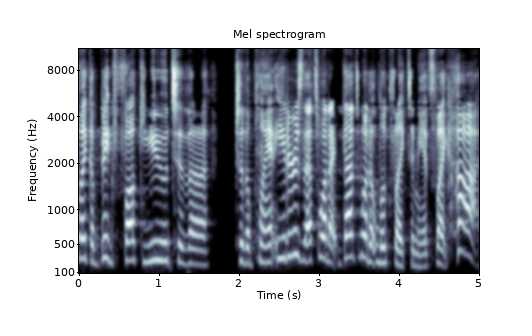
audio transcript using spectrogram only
like a big fuck you to the, to the plant eaters. That's what I, that's what it looks like to me. It's like, ha,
